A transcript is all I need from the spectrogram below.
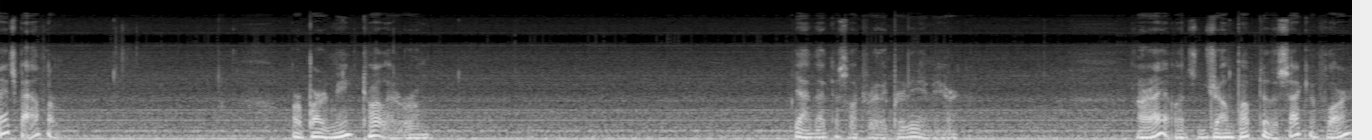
Nice bathroom. Or pardon me, toilet room. Yeah, that just looks really pretty in here. Alright, let's jump up to the second floor.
